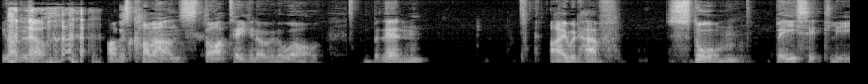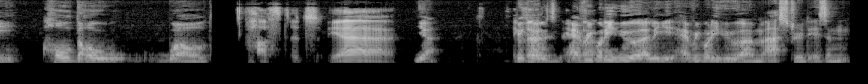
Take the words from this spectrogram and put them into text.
You can't just, no. you can't just come out and start taking over the world. But then I would have Storm basically hold the whole world Hostage. Yeah. Yeah. Exactly, because thought. everybody who Ali- everybody who um, Astrid isn't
